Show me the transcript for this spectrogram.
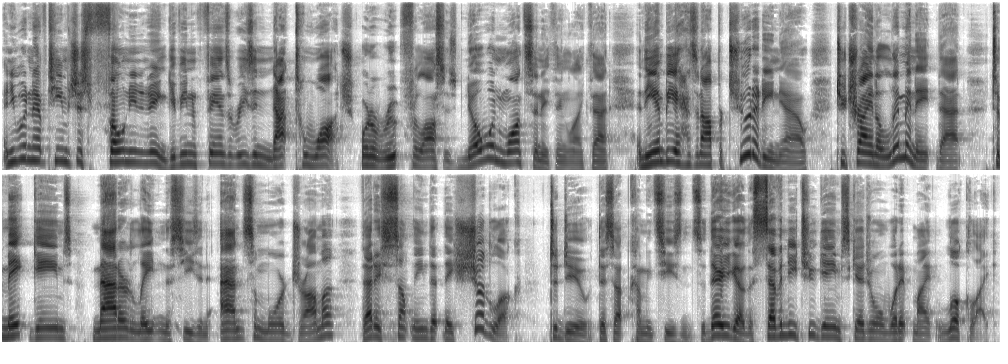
and you wouldn't have teams just phoning it in, giving fans a reason not to watch or to root for losses. No one wants anything like that. And the NBA has an opportunity now to try and eliminate that to make games matter late in the season, add some more drama. That is something that they should look to do this upcoming season. So there you go, the 72 game schedule and what it might look like.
